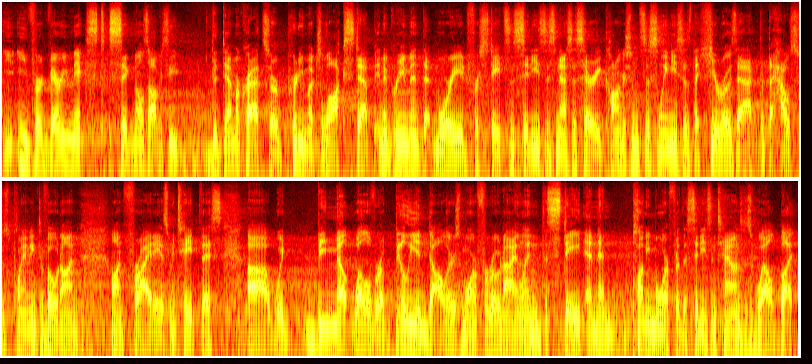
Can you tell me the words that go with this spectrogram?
you've heard very mixed signals. Obviously, the Democrats are pretty much lockstep in agreement that more aid for states and cities is necessary. Congressman Cicilline says the HEROES Act that the House was planning to vote on on Friday as we tape this uh, would be well over a billion dollars more for Rhode Island, the state, and then plenty more for the cities and towns as well. But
